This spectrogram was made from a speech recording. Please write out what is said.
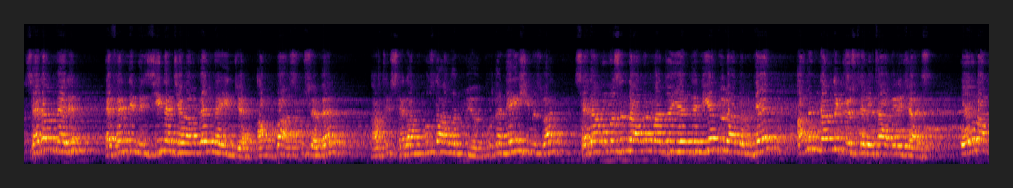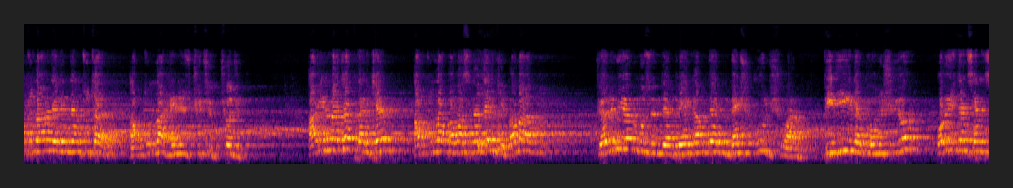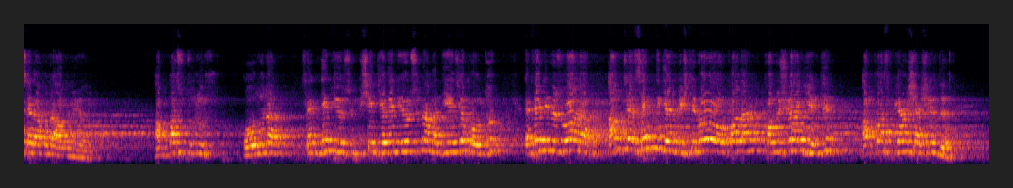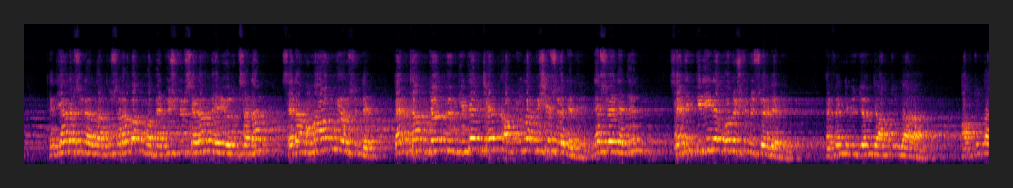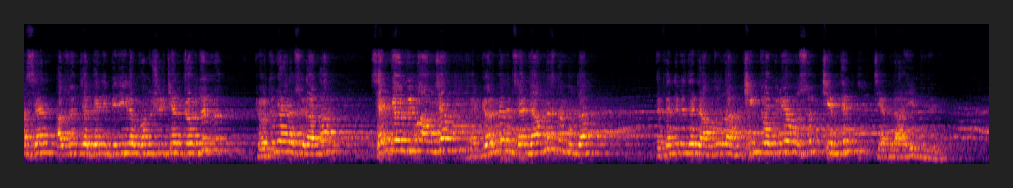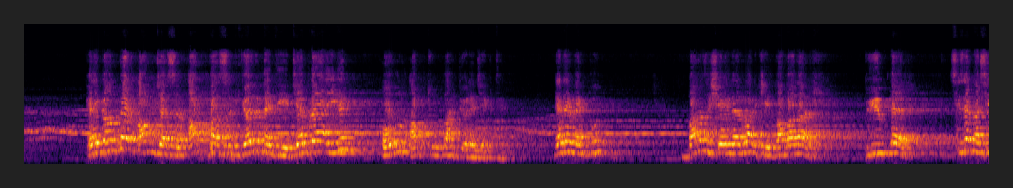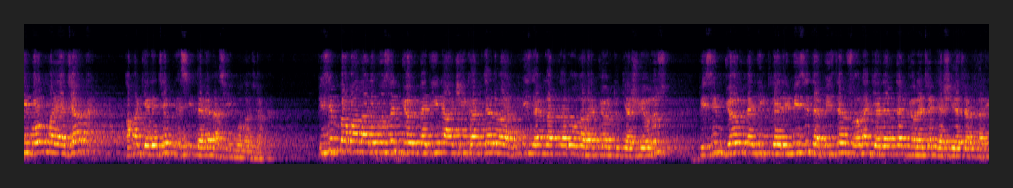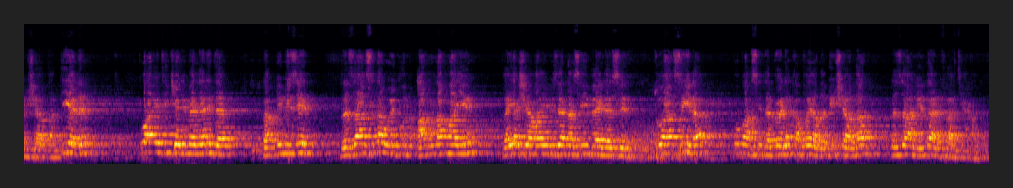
Selam verin. Efendimiz yine cevap vermeyince Abbas bu sefer artık selamımız da alınmıyor. Burada ne işimiz var? Selamımızın da alınmadığı yerde niye duralım der. Alınganlık gösterir tabiri caizse. Oğul Abdullah'ın elinden tutar. Abdullah henüz küçük çocuk. Ayrılacaklarken Abdullah babasına der ki baba görmüyor musun der peygamber meşgul şu an biriyle konuşuyor o yüzden senin selamını almıyor. Abbas durur oğluna sen ne diyorsun bir şey geveliyorsun ama diyecek oldu. Efendimiz o ara amca sen mi gelmiştin o falan konuşuğa girdi. Abbas bir an şaşırdı. Dedi ya Resulallah kusura bakma ben üçtür selam veriyorum sana. Selamımı almıyorsun dedi. Ben tam döndüm giderken Abdullah bir şey söyledi. Ne söyledi? Senin biriyle konuştuğunu söyledi. Efendimiz döndü Abdullah'a. Abdullah sen az önce beni biriyle konuşurken gördün mü? Gördüm ya Resulallah. Sen gördün mü amcam? Ben görmedim. Sen yalnızdın burada. Efendimiz dedi Abdullah kimdi o biliyor musun? Kimdi? Cebrail'di dedi. Peygamber amcası Abbas'ın görmediği Cebrail'i oğul Abdullah görecekti. Ne demek bu? Bazı şeyler var ki babalar, büyükler size nasip olmayacak ama gelecek nesillere nasip olacak. Bizim babalarımızın görmediğini hakikatler var. Biz evlatları olarak gördük, yaşıyoruz. Bizim görmediklerimizi de bizden sonra gelenler görecek, yaşayacaklar inşallah. Diyelim, bu ayeti kelimeleri de Rabbimizin rızasına uygun anlamayı ve yaşamayı bize nasip eylesin. Duasıyla bu bahsi de böyle kapayalım inşallah. Rızanillah El Fatiha.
